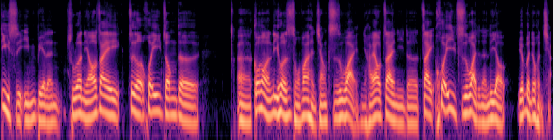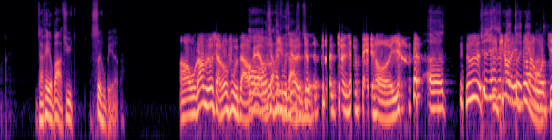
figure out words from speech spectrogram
diss 赢别人？除了你要在这个会议中的。呃，沟通能力或者是什么方面很强之外，你还要在你的在会议之外的能力要原本就很强，你才可以有办法去说服别人嘛。啊，我刚刚没有想过复杂，哦，我想太复杂是不是？就就就很像 battle 一样。呃，就是就是你跳一段，我接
